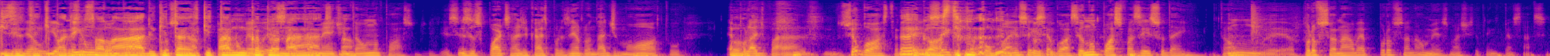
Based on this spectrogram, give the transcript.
Que você tem que pagar seu um salário, que tá- profissional que tá num meu- campeonato, Exatamente, então eu não posso. Esses esportes radicais, por exemplo, andar de moto, é pular de parada. O senhor gosta, É, né? eu sei gosto. que você acompanha, eu sei que você gosta. Eu não posso fazer isso daí. Então, é, profissional é profissional mesmo. Acho que você tem que pensar assim.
